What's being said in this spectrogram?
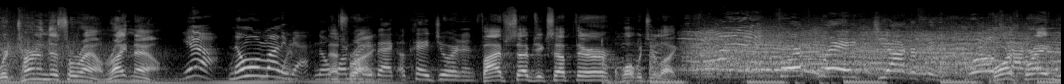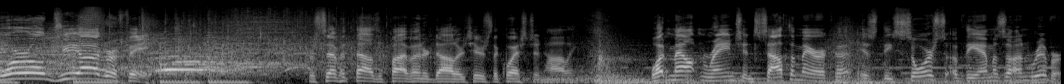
We're turning this around right now. Yeah, no more money back. No That's more money right. back. Okay, Jordan. Five subjects up there. What would you like? Fourth grade world geography. For $7,500, here's the question, Holly. What mountain range in South America is the source of the Amazon River?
